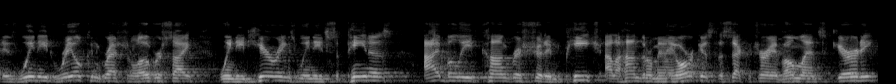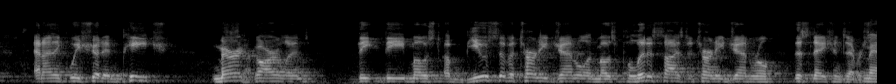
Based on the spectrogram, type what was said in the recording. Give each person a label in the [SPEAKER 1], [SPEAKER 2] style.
[SPEAKER 1] is we need real congressional oversight. We need hearings. We need subpoenas. I believe Congress should impeach Alejandro Mayorkas, the Secretary of Homeland Security, and I think we should impeach Merrick Garland, the, the most abusive attorney general and most politicized attorney general this nation's ever seen.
